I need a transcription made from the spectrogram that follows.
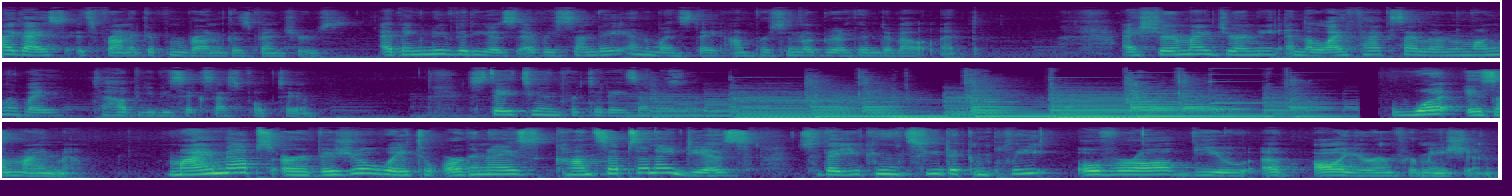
Hi guys, it's Veronika from Veronika's Ventures. I make new videos every Sunday and Wednesday on personal growth and development. I share my journey and the life hacks I learn along the way to help you be successful too. Stay tuned for today's episode. What is a mind map? Mind maps are a visual way to organize concepts and ideas so that you can see the complete overall view of all your information.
